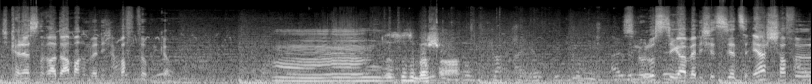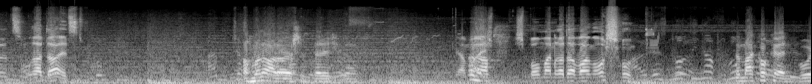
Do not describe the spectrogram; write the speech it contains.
Ich kann erst ein Radar machen, wenn ich eine Waffenfabrik habe. Mm, das ist aber schade. Ist nur lustiger, wenn ich es jetzt eher schaffe zum Radar als du. Ach, mein Radar ist schon fertig. ja. Ja, mal, ich, ich baue meinen Radarwagen auch schon. Dann mal gucken, wo,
